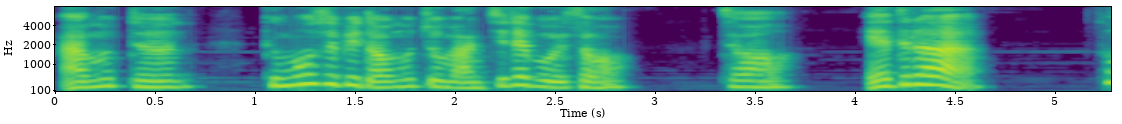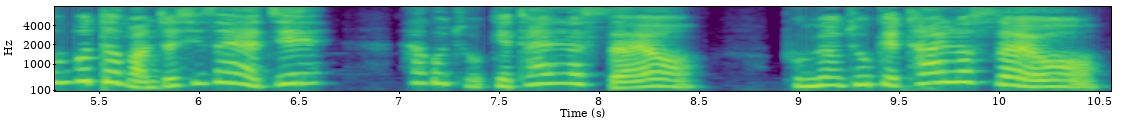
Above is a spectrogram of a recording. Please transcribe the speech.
아무튼 그 모습이 너무 좀 안찔해 보여서 저 얘들아 손부터 먼저 씻어야지 하고 좋게 타일렀어요. 분명 좋게 타일렀어요.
